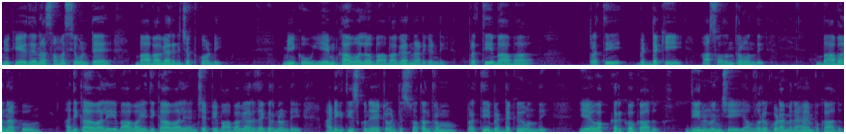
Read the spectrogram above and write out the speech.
మీకు ఏదైనా సమస్య ఉంటే బాబాగారికి చెప్పుకోండి. మీకు ఏం కావాలో బాబాగారిని అడగండి. ప్రతి బాబా ప్రతి బిడ్డకి ఆ స్వతంత్రం ఉంది. బాబా నాకు అది కావాలి బాబా ఇది కావాలి అని చెప్పి బాబాగారి దగ్గర నుండి అడిగి తీసుకునేటువంటి స్వతంత్రం ప్రతి బిడ్డకి ఉంది. ఏ ఒక్కరికో కాదు. దీని నుంచి ఎవ్వరూ కూడా మినహాయింపు కాదు.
